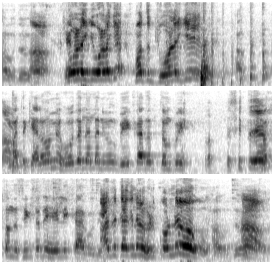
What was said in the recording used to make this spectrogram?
ಹೌದು. ಹಾ. ಜೋಳಿಗೆ ಒಳಗೆ ಮತ್ತು ಜೋಳಿಗೆ ಹೌದು. ಮತ್ತೆ ಕೆಲವೊಮ್ಮೆ ಹೋದಲ್ಲೆಲ್ಲ ನಿಮಗೆ ಬೇಕಾದ ತಂಪಿಗೆ ಸಿಗ್ತದೆ? ಮತ್ತೊಂದು ಸಿಗ್ತದೆ ಹೇಳಲಿಕ್ಕೆ ಆಗುದಿಲ್ಲ ಅದಕ್ಕಾಗಿ ನಾವು ಹಿಡ್ಕೊಂಡೇ ಹೋಗುದು ಹೌದು. ಹೌದು.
